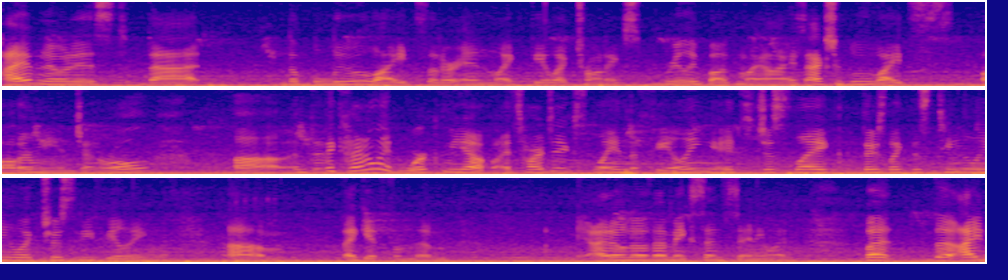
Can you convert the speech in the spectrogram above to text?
I have noticed that the blue lights that are in like the electronics really bug my eyes. Actually blue lights bother me in general. Uh, they kind of like work me up. It's hard to explain the feeling. It's just like there's like this tingling electricity feeling um, I get from them. I don't know if that makes sense to anyone. But the I,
